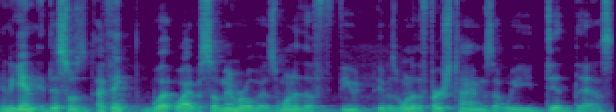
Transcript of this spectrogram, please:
and again this was i think what why it was so memorable was one of the few it was one of the first times that we did this.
